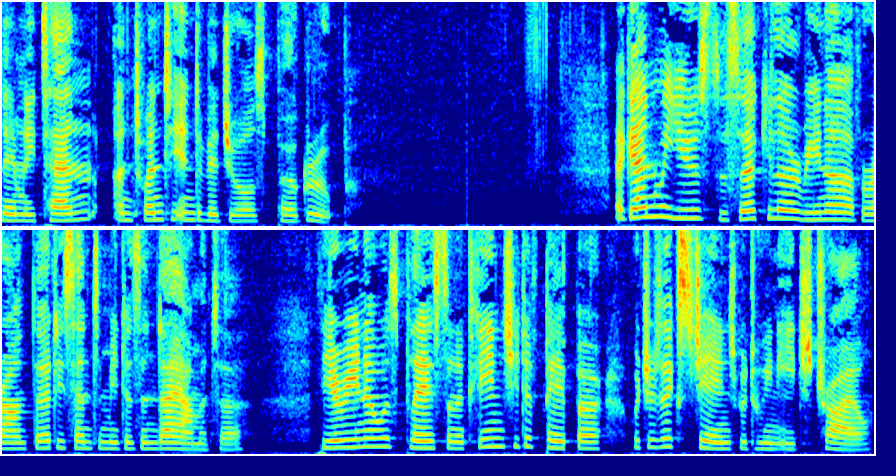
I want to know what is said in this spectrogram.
namely 10 and 20 individuals per group. Again, we used the circular arena of around 30 centimeters in diameter. The arena was placed on a clean sheet of paper which was exchanged between each trial.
